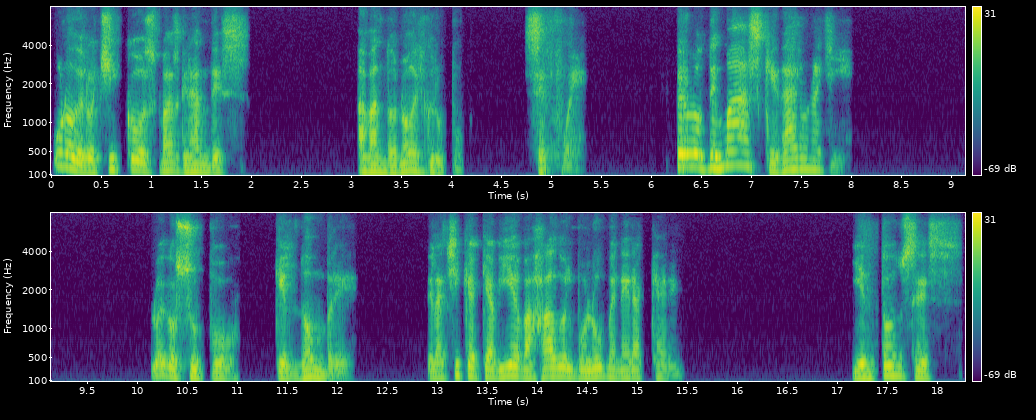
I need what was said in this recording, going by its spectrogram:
uno de los chicos más grandes abandonó el grupo, se fue, pero los demás quedaron allí. Luego supo que el nombre de la chica que había bajado el volumen era Karen. Y entonces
